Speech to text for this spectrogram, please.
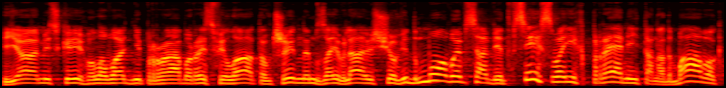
Я, міський голова Дніпра Борис Філатов, чинним заявляю, що відмовився від всіх своїх премій та надбавок,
